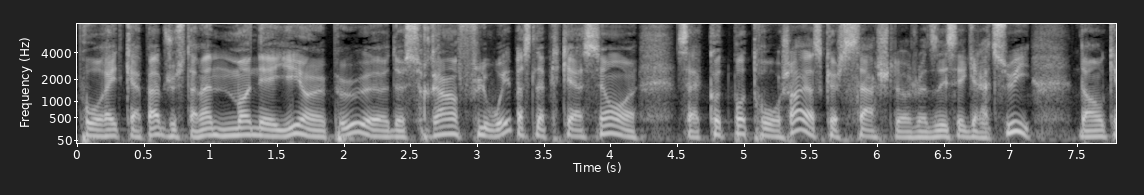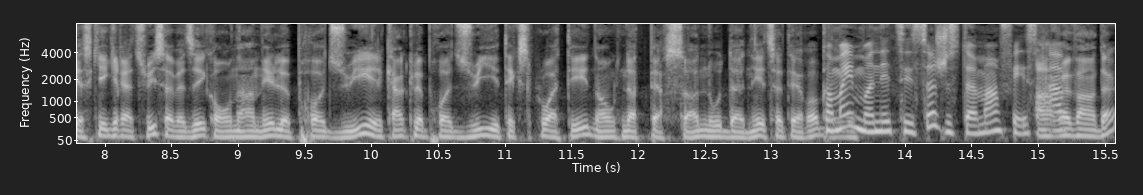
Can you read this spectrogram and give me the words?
pour être capable justement de monnayer un peu, euh, de se renflouer, parce que l'application, euh, ça coûte pas trop cher, à ce que je sache. Là. Je veux dire, c'est gratuit. Donc, ce qui est gratuit, ça veut dire qu'on en est le produit. Et quand le produit est exploité, donc notre personne, nos données, etc. Comment ben, ils monétisent ça, justement, Facebook? En revendant.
